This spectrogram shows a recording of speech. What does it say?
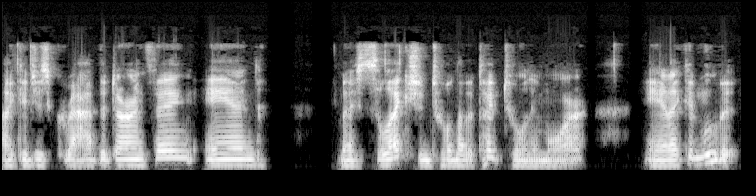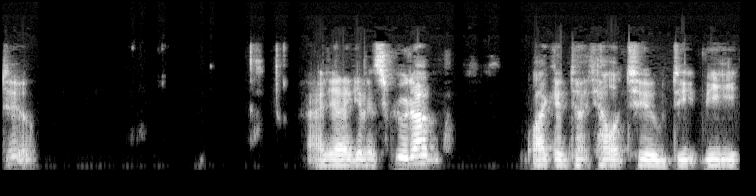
I could just grab the darn thing and my selection tool, not a type tool anymore, and I could move it too. Uh, did I get it screwed up? Well, I could tell it to be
